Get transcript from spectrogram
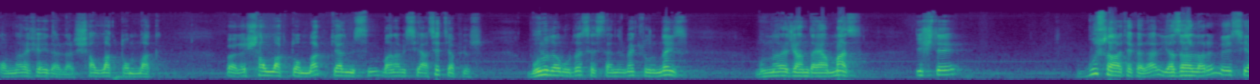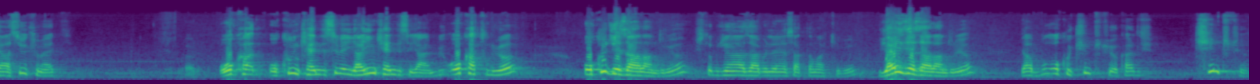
Onlara şey derler, şallak domlak. Böyle şallak domlak gelmişsin bana bir siyaset yapıyorsun. Bunu da burada seslendirmek zorundayız. Bunlara can dayanmaz. İşte bu saate kadar yazarları ve siyasi hükümet ok, okun kendisi ve yayın kendisi yani bir ok atılıyor, oku cezalandırıyor. İşte bu cenaze haberlerini saklamak gibi. Yayı cezalandırıyor. Ya bu oku kim tutuyor kardeşim? Kim tutuyor?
